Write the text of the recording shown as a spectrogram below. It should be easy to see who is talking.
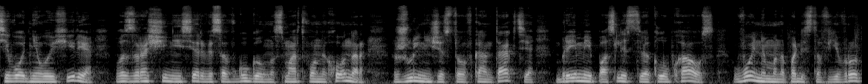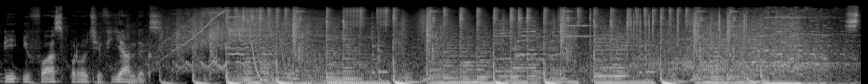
Speaker 1: Сегодня в эфире возвращение сервисов Google на смартфоны Honor, жульничество ВКонтакте, бремя и последствия Clubhouse, войны монополистов в Европе и ФАС против Яндекс.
